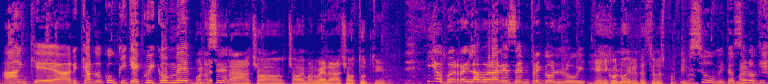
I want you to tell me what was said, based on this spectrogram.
anche a Riccardo Cucchi che è qui con me. Buonasera, ciao, ciao Emanuela, ciao a tutti. Io vorrei lavorare sempre con lui. Vieni con noi in redazione sportiva. Subito, Beh. solo che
